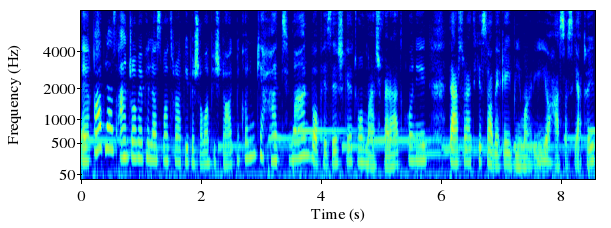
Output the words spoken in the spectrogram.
قبل از انجام پلاسما تراپی به شما پیشنهاد می‌کنیم که حتما با پزشکتون مشورت کنید در صورتی که سابقه بیماری یا حساسیت های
